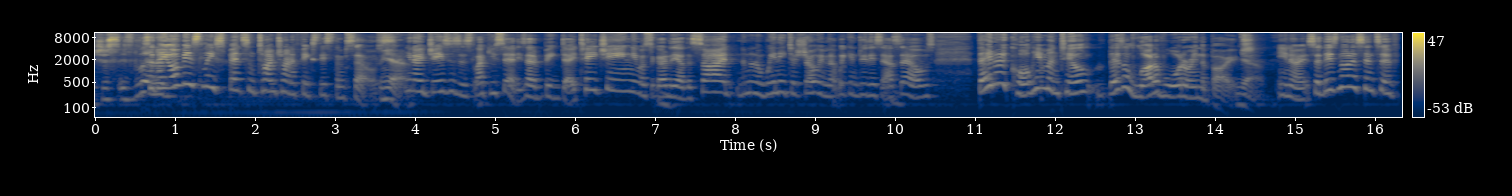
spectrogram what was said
It's just, it's. So they obviously spent some time trying to fix this themselves. Yeah. You know, Jesus is, like you said, he's had a big day teaching. He wants to go to the other side. No, no, no. We need to show him that we can do this ourselves. They don't call him until there's a lot of water in the boat. Yeah. You know, so there's not a sense of,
